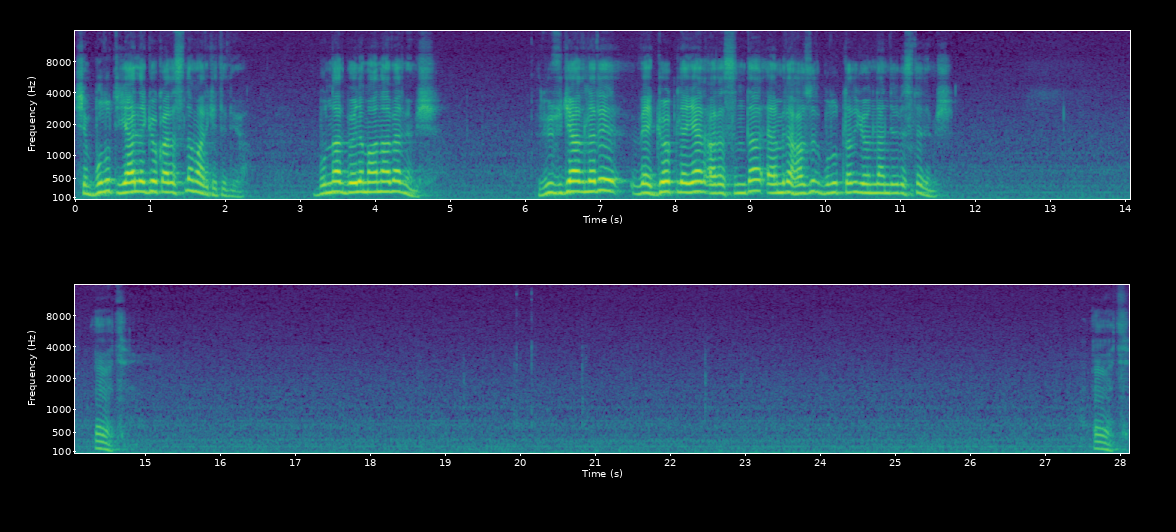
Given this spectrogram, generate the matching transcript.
Şimdi bulut yerle gök arasında mı hareket ediyor? Bunlar böyle mana vermemiş. Rüzgarları ve gökle yer arasında emre hazır bulutları yönlendirmesine demiş. Evet. Evet.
